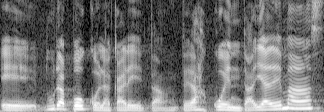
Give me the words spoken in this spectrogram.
eh, dura poco la careta, te das cuenta. Y además,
